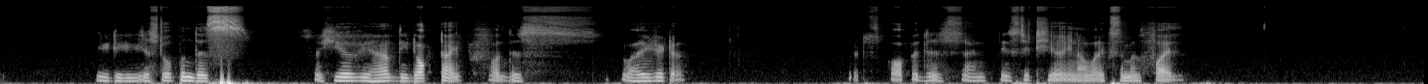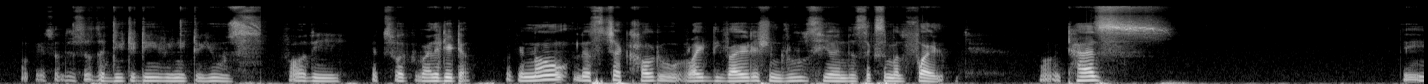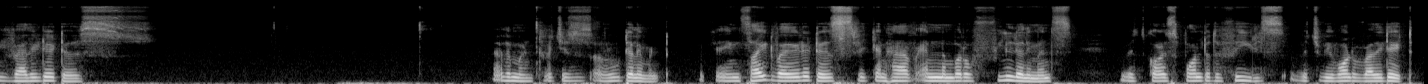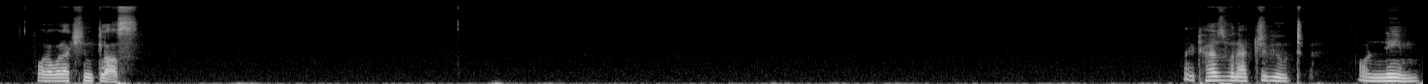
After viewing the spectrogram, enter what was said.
DTD just open this. So here we have the doc type for this validator let's copy this and paste it here in our XML file. Okay so this is the DTD we need to use for the Xwork validator. Okay now let's check how to write the validation rules here in this XML file. Now it has the validators element which is a root element okay inside validators we can have n number of field elements which correspond to the fields which we want to validate for our action class. It has one attribute or name.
